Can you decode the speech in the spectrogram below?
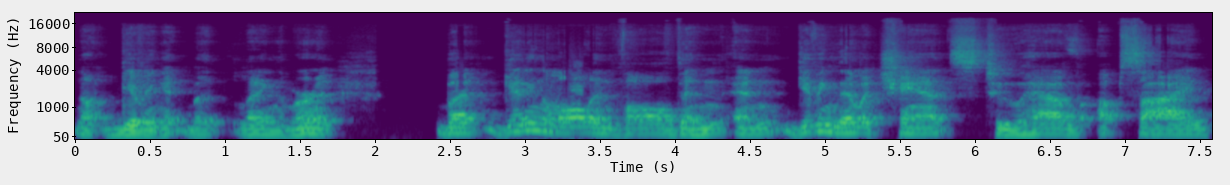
not giving it, but letting them earn it but getting them all involved and and giving them a chance to have upside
